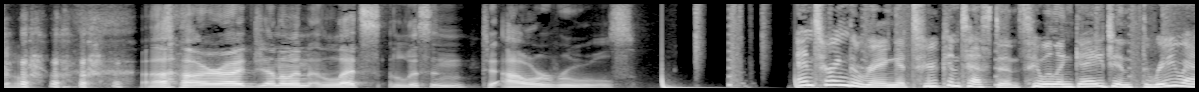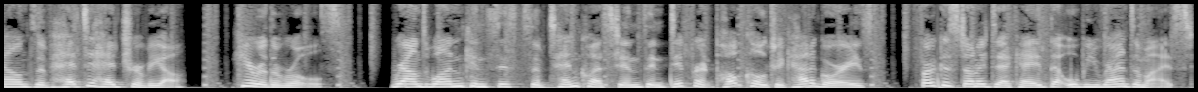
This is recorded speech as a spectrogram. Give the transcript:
So All right, gentlemen, let's listen to our rules. Entering the ring are two contestants who will engage in three rounds of head to head trivia. Here are the rules. Round one consists of 10 questions in different pop culture categories, focused on a decade that will be randomized.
